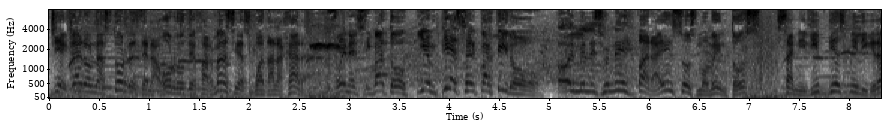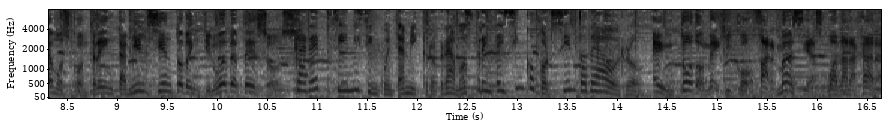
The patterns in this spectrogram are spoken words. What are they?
Llegaron las torres del ahorro de Farmacias Guadalajara. Suena el silbato y empieza el partido. ¡Ay, me lesioné! Para esos momentos, Sanidip 10 miligramos con 30,129 pesos. Caret 100 y 50 microgramos, 35% de ahorro. En todo México, Farmacias Guadalajara.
